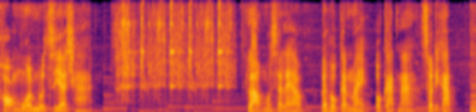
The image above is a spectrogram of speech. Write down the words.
ของมวลมนุษยชาติ เล่าหมดซะแล้วไว้พบกันใหม่โอกาสหน้า สวัสดีครับ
